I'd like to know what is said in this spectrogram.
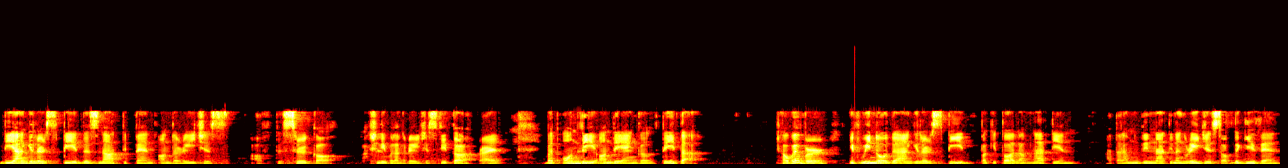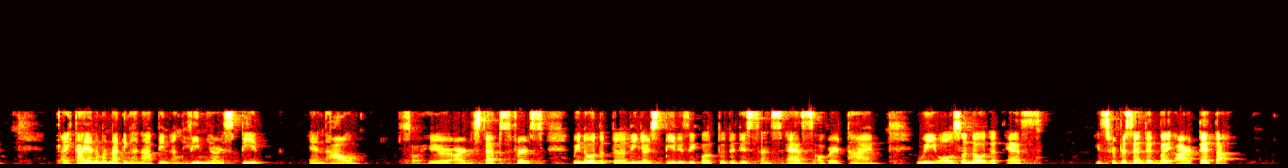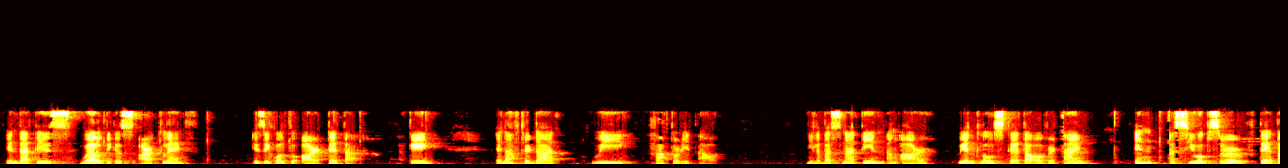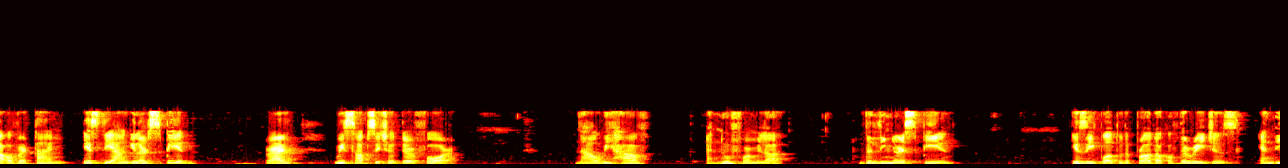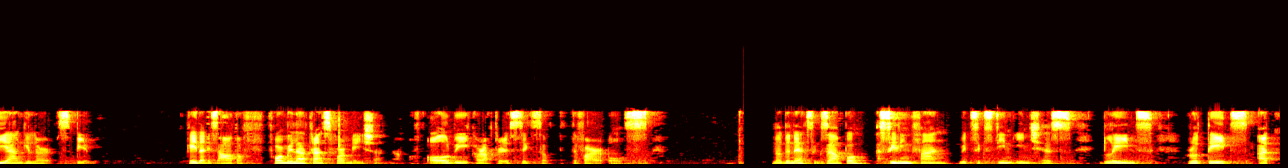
the angular speed does not depend on the radius of the circle. Actually, walang radius dito, right? But only on the angle theta. However, if we know the angular speed, pag ito alam natin, at alam din natin ang radius of the given, ay kaya naman nating hanapin ang linear speed. And how? So here are the steps. First, we know that the linear speed is equal to the distance s over time. We also know that s is represented by r theta. And that is, well, because arc length is equal to r theta. Okay? And after that, we factor it out. Nilabas natin ang r, we enclose theta over time, and as you observe, theta over time is the angular speed right? We substitute therefore. Now we have a new formula. The linear speed is equal to the product of the radius and the angular speed. Okay, that is out of formula transformation of all the characteristics of the variables. Now the next example, a ceiling fan with 16 inches blades rotates at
